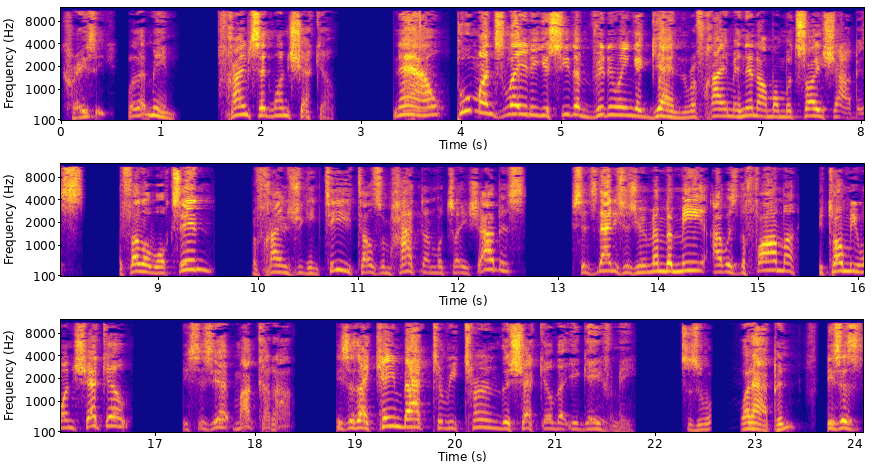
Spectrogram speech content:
crazy? What does that mean? Chaim said one shekel. Now, two months later, you see them videoing again, Rav Chaim and in on Motzoi Shabbos. The fellow walks in, Rav Chaim's drinking tea, tells him hot on Motzoi Shabbos. Since that, he says, you remember me? I was the farmer. You told me one shekel? He says, yeah, makara. He says, I came back to return the shekel that you gave me. He says, what happened? He says,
